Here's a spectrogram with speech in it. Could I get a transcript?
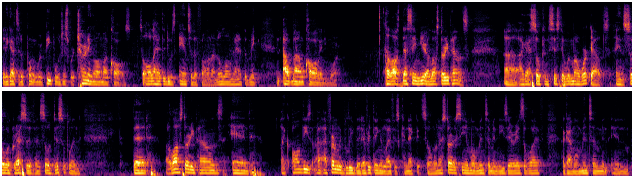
that it got to the point where people were just returning all my calls. So all I had to do was answer the phone. I no longer had to make an outbound call anymore. I lost that same year. I lost thirty pounds. Uh, I got so consistent with my workouts and so aggressive and so disciplined that I lost 30 pounds and like all these i firmly believe that everything in life is connected so when i started seeing momentum in these areas of life i got momentum in, in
